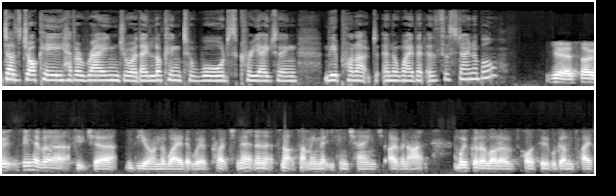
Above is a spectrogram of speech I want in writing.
Does Jockey have a range, or are they looking towards creating their product in a way that is sustainable? Yeah, so we have a future view on the way that we're approaching that, and it's not something that you can change overnight. We've got a lot of policy that we've got in place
